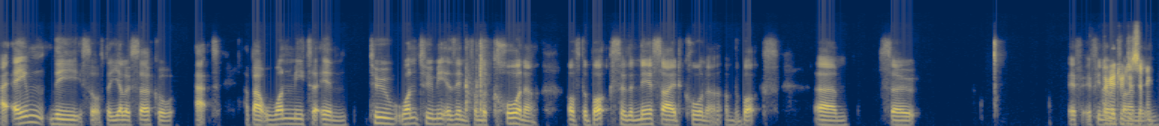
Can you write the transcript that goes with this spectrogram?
I aim the sort of the yellow circle at about one meter in, two one two meters in from the corner of the box, so the near side corner of the box. Um, so if if you know I what you're I mean.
